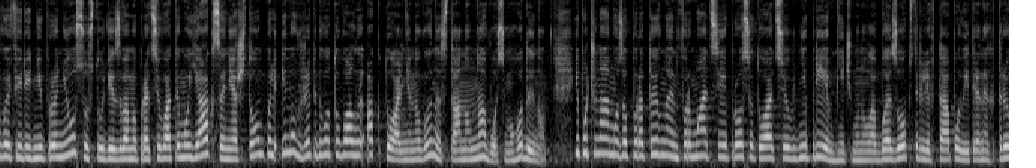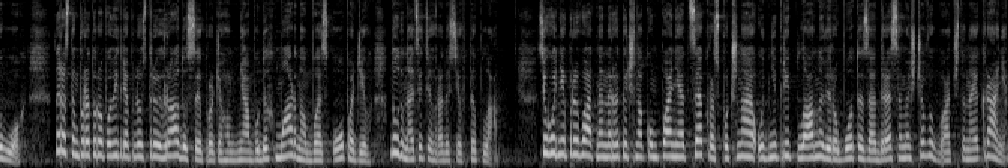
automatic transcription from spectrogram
в ефірі Дніпро Ньюс. У студії з вами працюватиму я, Ксенія Штомпель, і ми вже підготували актуальні новини станом на 8 годину. І починаємо з оперативної інформації про ситуацію в Дніпрі. Ніч минула без обстрілів та повітряних тривог. Зараз температура повітря плюс 3 градуси. Протягом дня буде хмарно, без опадів до 11 градусів тепла. Сьогодні приватна енергетична компанія ЦЕК розпочинає у Дніпрі планові роботи за адресами, що ви бачите на екрані.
